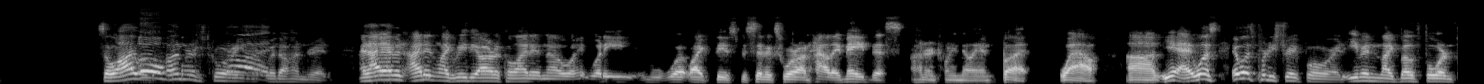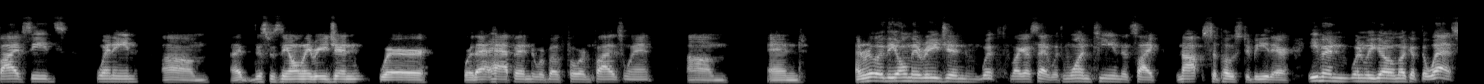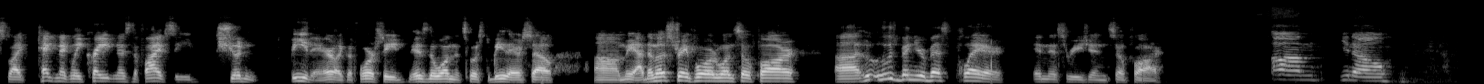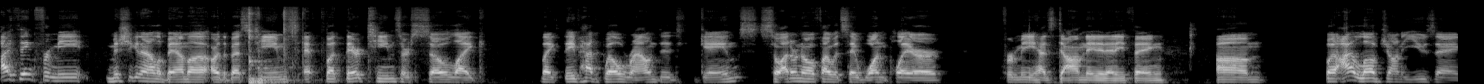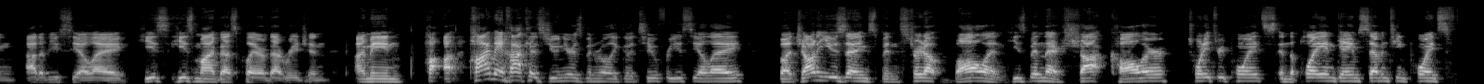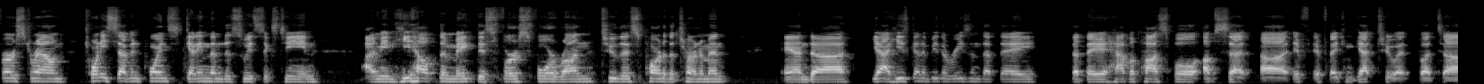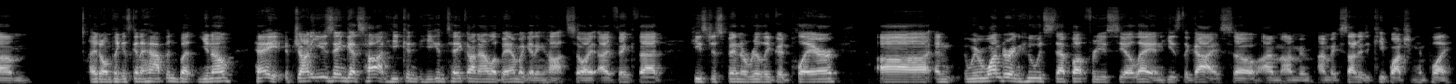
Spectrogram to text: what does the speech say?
So I was oh underscoring it with 100. And I haven't, I didn't like read the article. I didn't know what he, what like the specifics were on how they made this 120 million. But wow, uh, yeah, it was, it was pretty straightforward. Even like both four and five seeds winning. Um, I, this was the only region where where that happened, where both four and fives went. Um, and and really the only region with, like I said, with one team that's like not supposed to be there. Even when we go and look at the West, like technically Creighton as the five seed shouldn't be there. Like the four seed is the one that's supposed to be there. So um, yeah, the most straightforward one so far. Uh, who, who's been your best player in this region so far? Um, you know, I think for me, Michigan, and Alabama are the best teams, eh, but their teams are so like like they've had well-rounded games. So I don't know if I would say one player for me has dominated anything. Um, but I love Johnny Juzang out of UCLA. He's he's my best player of that region. I mean, uh, Jaime Jaquez Jr. has been really good too for UCLA, but Johnny Juzang's been straight up balling. He's been their shot caller. 23 points in the play-in game, 17 points first round, 27 points getting them to Sweet 16. I mean, he helped them make this first four run to this part of the tournament, and uh, yeah, he's going to be the reason that they that they have a possible upset uh, if if they can get to it. But um, I don't think it's going to happen. But you know, hey, if Johnny Juzang gets hot, he can he can take on Alabama getting hot. So I, I think that he's just been a really good player. Uh, and we were wondering who would step up for UCLA, and he's the guy. So I'm I'm I'm excited to keep watching him play.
